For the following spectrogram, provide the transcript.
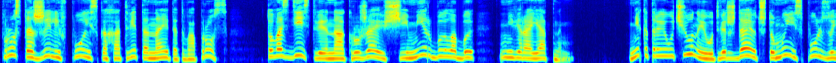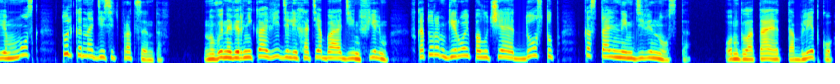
просто жили в поисках ответа на этот вопрос, то воздействие на окружающий мир было бы невероятным. Некоторые ученые утверждают, что мы используем мозг только на 10%. Но вы наверняка видели хотя бы один фильм, в котором герой получает доступ к остальным 90. Он глотает таблетку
